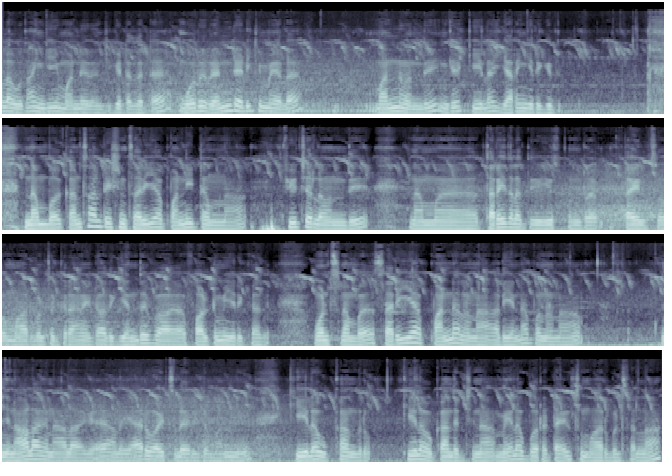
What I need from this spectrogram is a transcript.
அளவு தான் இங்கேயும் மண் இருந்துச்சு. கிட்டத்தட்ட ஒரு ரெண்டு அடிக்கு மேலே மண் வந்து இங்கே கீழே இறங்கியிருக்குது. நம்ம கன்சால்டேஷன் சரியாக பண்ணிட்டோம்னா ஃப்யூச்சரில் வந்து நம்ம தரைதளத்துக்கு யூஸ் பண்ணுற டைல்ஸோ மார்பிள்ஸோ கிரானைட்டோ அதுக்கு எந்த ஃபால்ட்டுமே இருக்காது. ஒன்ஸ் நம்ம சரியாக பண்ணலைன்னா அது என்ன பண்ணுன்னா கொஞ்சம் நாளாக நாளாக அந்த ஏர் வாய்ஸில் இருக்க மண் கீழே உட்காந்துரும் கீழே உட்காந்துருச்சுன்னா மேலே போகிற டைல்ஸ் மார்பிள்ஸ் எல்லாம்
